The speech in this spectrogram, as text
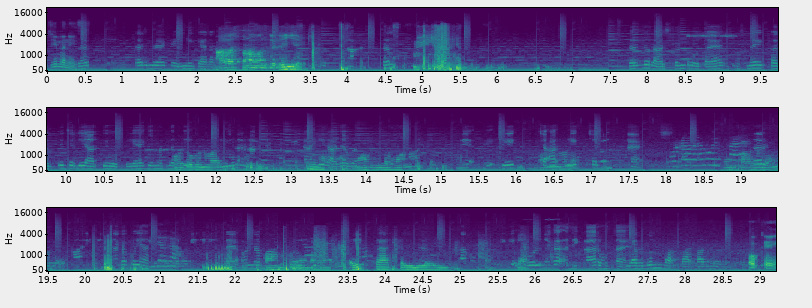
जी मनीष। सर मैं कह- कह रहा। था आवाज़ पर बंद रही है। सर जो राजतंत्र होता है उसमें एक पद्धति चली आती होती है कि मतलब बेटा ही राजा बनता है मतलब उसमें एक चा- एक चलन होता है। सर हमारी जनता का कोई नहीं होता है और ना बोलने का अधिकार होता है। ओके।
